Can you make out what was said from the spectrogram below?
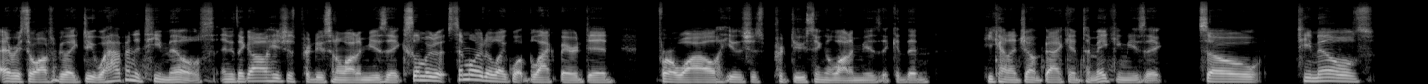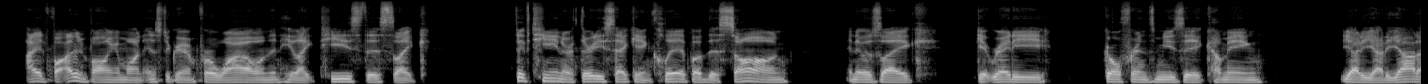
every so often I'd be like, dude, what happened to T Mills? And he's like, oh, he's just producing a lot of music. Similar to similar to like what blackbear did for a while. He was just producing a lot of music and then he kind of jumped back into making music. So T Mills, I had fo- I've been following him on Instagram for a while, and then he like teased this like fifteen or thirty second clip of this song, and it was like, "Get ready, girlfriend's music coming, yada yada yada,"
